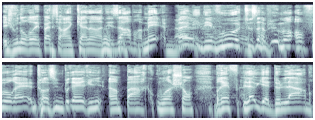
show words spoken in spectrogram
Et je vous demanderai pas de faire un câlin à des arbres, mais ah baladez-vous tout simplement en forêt, dans une prairie, un parc ou un champ. Bref, là où il y a de l'arbre,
